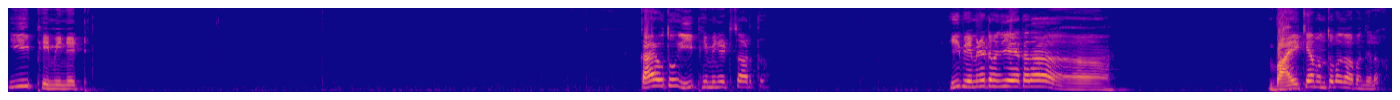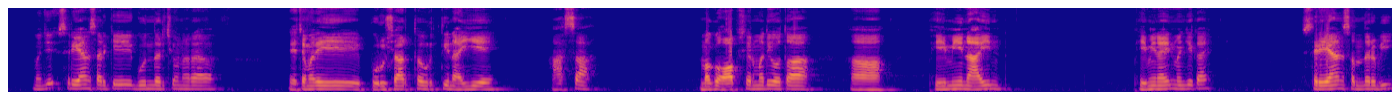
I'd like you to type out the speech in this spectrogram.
इफेमिनेट काय होतो इफेमिनेटचा अर्थ? इफेमिनेट म्हणजे एखादा बायक्या म्हणतो बघा आपण त्याला. म्हणजे स्त्रियांसारखे गुण दर्शवणारा ज्याच्यामध्ये पुरुषार्थ वृत्ती नाही आहे असा. मग ऑप्शनमध्ये होता फेमिनाईन. फेमिनाईन म्हणजे काय? स्त्रियांसंदर्भी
